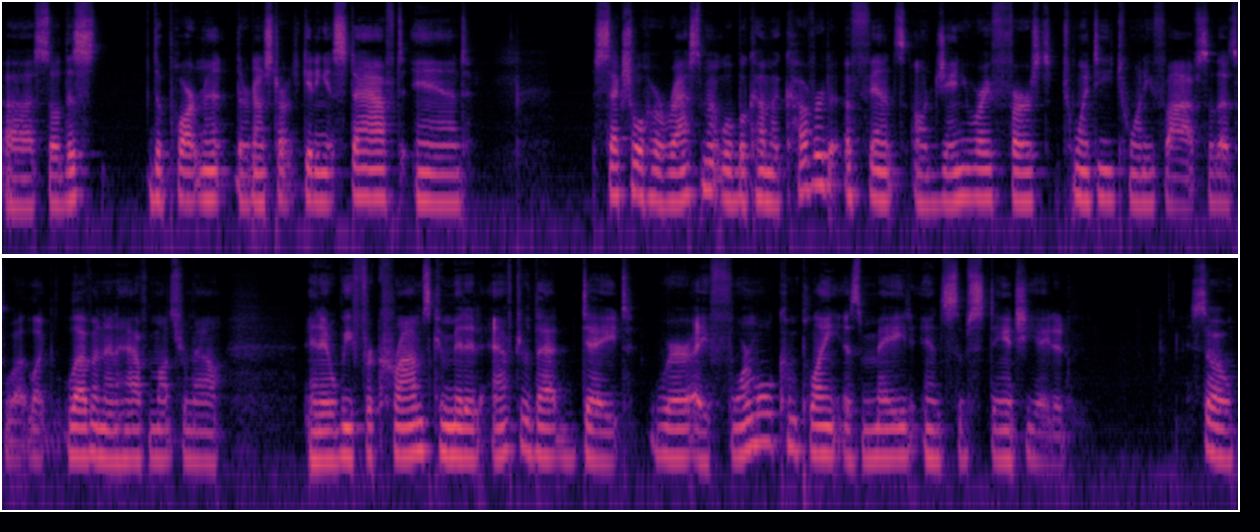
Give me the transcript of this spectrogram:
Uh, so this department, they're going to start getting it staffed, and sexual harassment will become a covered offense on January 1st, 2025. So that's what, like 11 and a half months from now. And it'll be for crimes committed after that date where a formal complaint is made and substantiated. So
